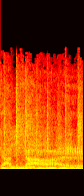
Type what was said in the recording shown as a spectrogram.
to die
